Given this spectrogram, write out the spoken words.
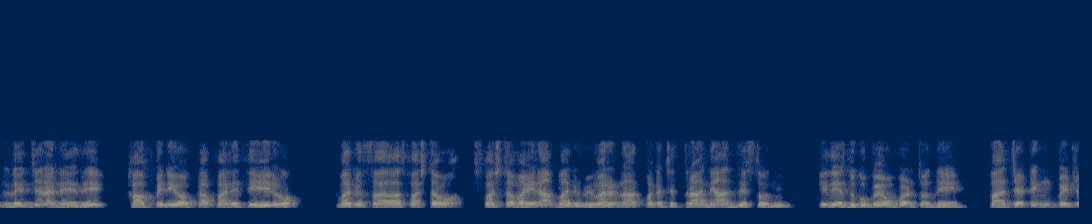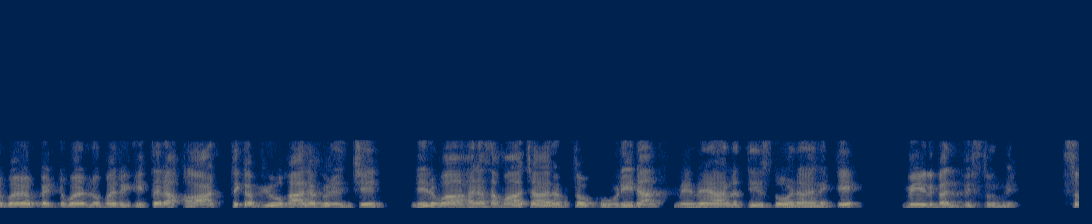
లెడ్జర్ అనేది కంపెనీ యొక్క పనితీరు మరియు స్పష్ట స్పష్టం స్పష్టమైన మరియు వివరణాత్మక చిత్రాన్ని అందిస్తుంది ఇది ఎందుకు ఉపయోగపడుతుంది బడ్జెటింగ్ పెట్టుబడి పెట్టుబడులు మరియు ఇతర ఆర్థిక వ్యూహాల గురించి నిర్వహణ సమాచారంతో కూడిన నిర్ణయాలు తీసుకోవడానికి వీలు కల్పిస్తుంది. So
